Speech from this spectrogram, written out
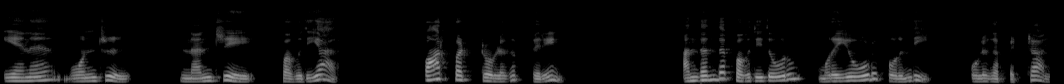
என ஒன்று நன்றே பகுதியார் பார்ப்பட்டொழுகப் பெறின். அந்தந்த பகுதிதோறும் முறையோடு பொருந்தி ஒழுகப் பெற்றால்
